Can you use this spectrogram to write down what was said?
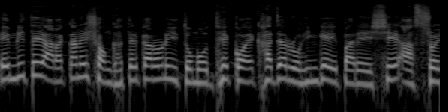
এমনিতেই আরাকানের সংঘাতের কারণে ইতোমধ্যে কয়েক হাজার রোহিঙ্গা এপারে এসে আশ্রয়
